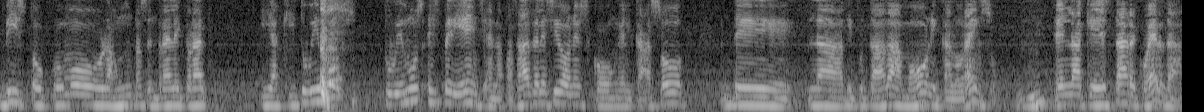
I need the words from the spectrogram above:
visto cómo la Junta Central Electoral, y aquí tuvimos, tuvimos experiencia en las pasadas elecciones con el caso de la diputada Mónica Lorenzo, en la que esta, recuerda,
